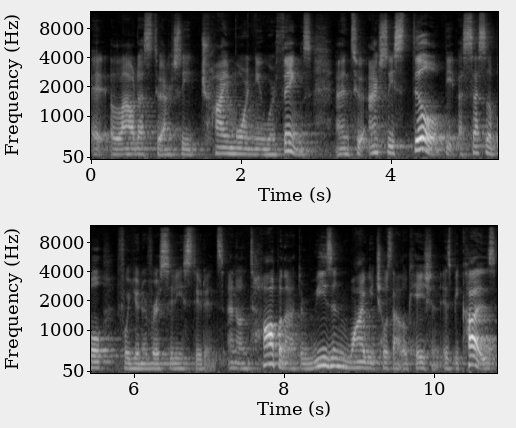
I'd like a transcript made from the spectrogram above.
it allowed us to actually try more newer things and to actually still be accessible for university students. And on top of that, the reason why we chose that location is because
